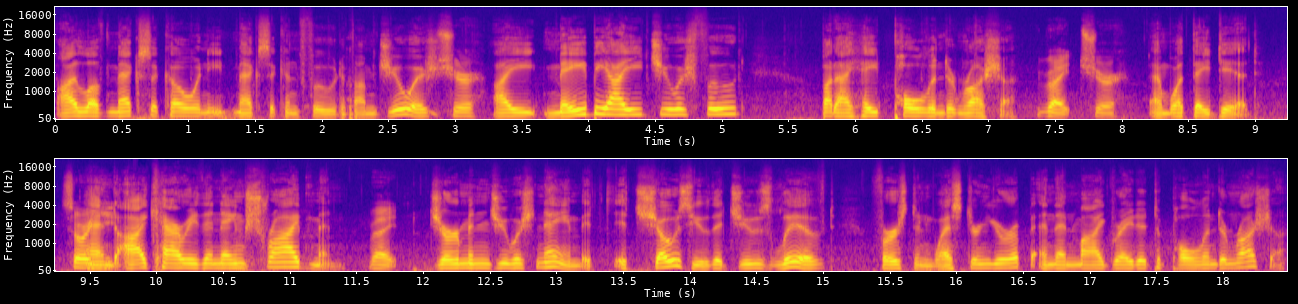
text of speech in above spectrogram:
I love Mexico and eat Mexican food. If I'm Jewish, Sure. I eat maybe I eat Jewish food, but I hate Poland and Russia Right. Sure. and what they did. So and you? I carry the name Shreibman, right. German Jewish name. It it shows you that Jews lived first in Western Europe and then migrated to Poland and Russia.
